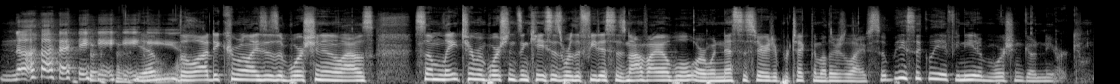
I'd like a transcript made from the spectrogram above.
Nice. Yep. The law decriminalizes abortion and allows some late term abortions in cases where the fetus is not viable or when necessary to protect the mother's life. So basically, if you need an abortion, go to New York.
